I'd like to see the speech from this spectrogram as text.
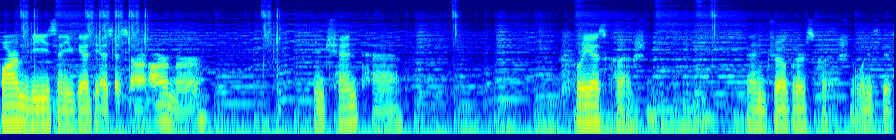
farm these and you get the SSR armor, enchant path, Freya's collection, and Juggler's collection. What is this?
